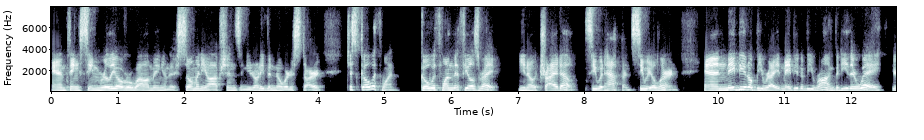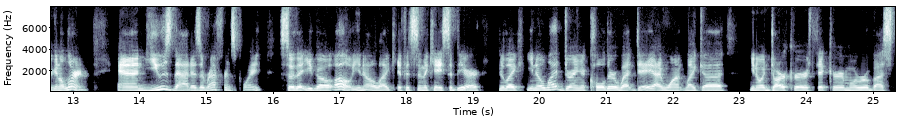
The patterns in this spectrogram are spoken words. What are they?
and things seem really overwhelming and there's so many options and you don't even know where to start just go with one. Go with one that feels right. You know try it out. See what happens. See what you'll learn. And maybe it'll be right maybe it'll be wrong but either way you're going to learn. And use that as a reference point so that you go oh you know like if it's in the case of beer you're like you know what? During a colder wet day i want like a you know a darker thicker more robust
